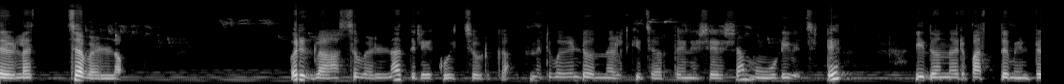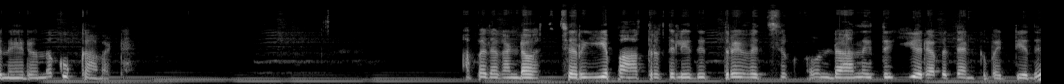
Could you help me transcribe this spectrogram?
തിളച്ച വെള്ളം ഒരു ഗ്ലാസ് വെള്ളം ഇതിലേക്ക് ഒഴിച്ചു കൊടുക്കുക. എന്നിട്ട് വീണ്ടും ഒന്ന് ഇളക്കി ചേർത്തതിന് ശേഷം മൂടി വെച്ചിട്ട് ഇതൊന്നൊരു പത്ത് മിനിറ്റ് നേരം ഒന്ന് കുക്കാവട്ടെ. അപ്പൊ ഇതാ കണ്ടോ ചെറിയ പാത്രത്തിൽ ഇത് ഇത്രയും വെച്ച് കൊണ്ടാന്ന് ഇത് ഈ ഒരു അബദ്ധം എനിക്ക് പറ്റിയത്.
